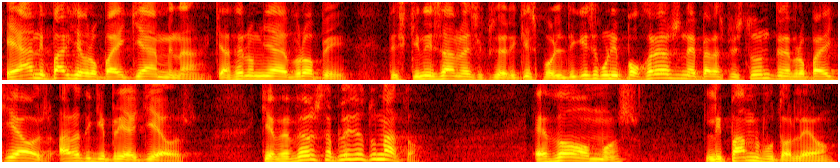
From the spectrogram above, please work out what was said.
Εάν υπάρχει ευρωπαϊκή άμυνα και αν θέλουν μια Ευρώπη της κοινής άμυνας και εξωτερικής πολιτικής, έχουν υποχρέωση να υπερασπιστούν την Ευρωπαϊκή ΑΟΣ, άρα την Κυπριακή ΑΟΣ. Και βεβαίως στα πλαίσια του ΝΑΤΟ. Εδώ όμως, λυπάμαι που το λέω,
